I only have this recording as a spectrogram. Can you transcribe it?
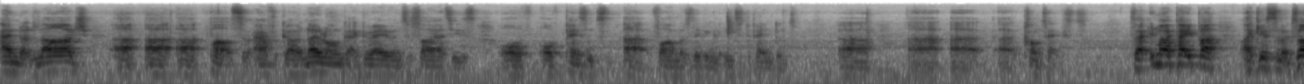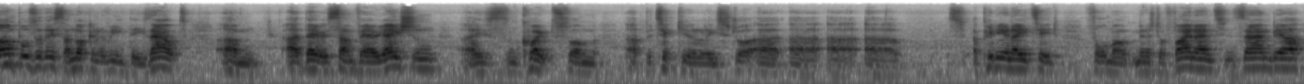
and large uh, uh, uh, parts of Africa are no longer agrarian societies of, of peasants, uh, farmers living in interdependent uh, contexts. So in my paper, I give some examples of this. I'm not going to read these out. Um, there is some variation. here's some quotes from particularly opinionated former Minister of Finance in Zambia,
